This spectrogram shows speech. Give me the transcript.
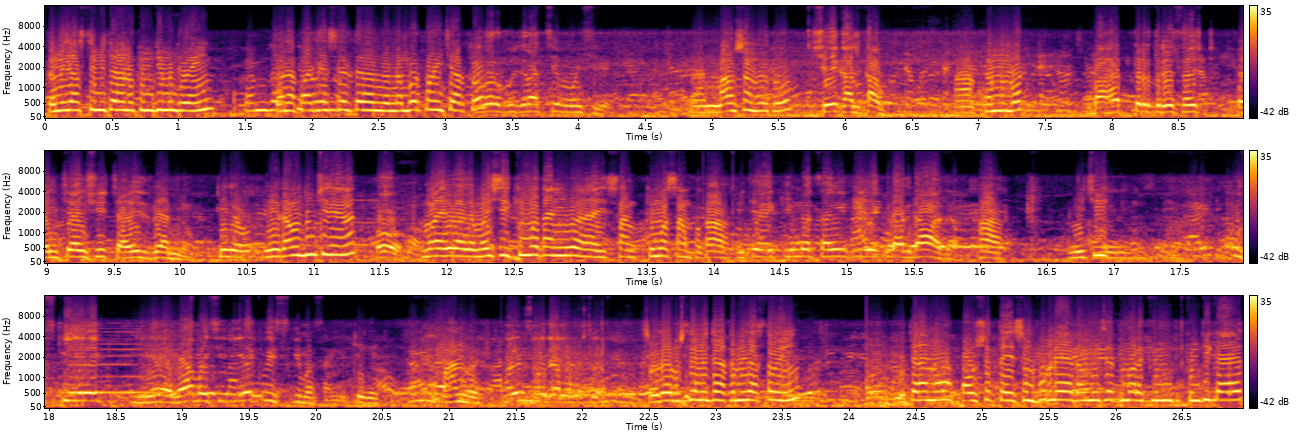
कमी जास्त मित्रांनो किमतीमध्ये होईल कमी जास्त कोणा पाहिजे असेल तर नंबर पण विचारतो. गुजरातचे म्हशी नाव सांगतो शेख अल्ताफ. हा फोन नंबर? बहात्तर त्रेसष्ट पंच्याऐंशी चाळीस ब्याण्णव. ठीक आहे. हे जाऊन तुमची आहे ना? हो. मला एकदा म्हैशी किंमत आणि सांग किंमत सांग फक्त. हा तिची किंमत सांगितली एक लाख दहा हजार. हा. हिची उसकी एक या- म्हशीची एक वीस किंमत सांगितली. ठीक आहे. चौदा बसले मित्र कमी जास्त होईल. मित्रांनो पाहू शकता हे संपूर्ण या गावणीचे तुम्हाला किंमती किमती काय आहेत?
